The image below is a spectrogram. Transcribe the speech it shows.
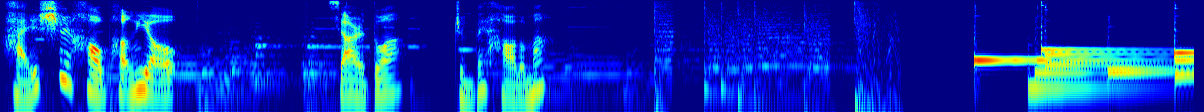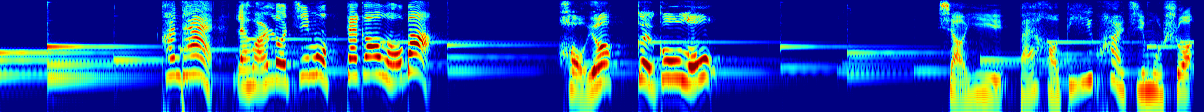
还是好朋友。小耳朵准备好了吗？宽太，来玩落积木盖高楼吧！好呀，盖高楼。小易摆好第一块积木，说：“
